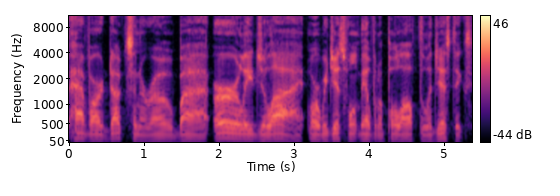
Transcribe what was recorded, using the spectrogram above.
have our ducks in a row by early July, or we just won't be able to pull off the logistics.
